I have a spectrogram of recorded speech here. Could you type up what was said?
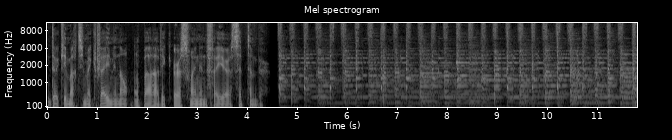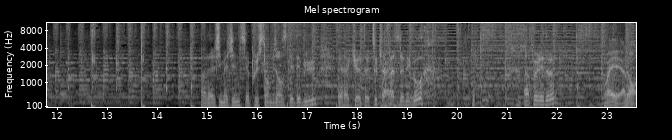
Doc et Marty McFly, mais non, on part avec Earth, Wine and Fire, September. Alors là, j'imagine, c'est plus l'ambiance des débuts euh, que de toute la Ouais. phase de négo. Un peu les deux. Ouais, alors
